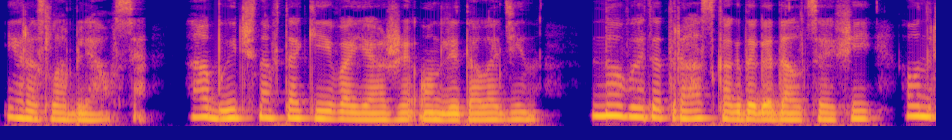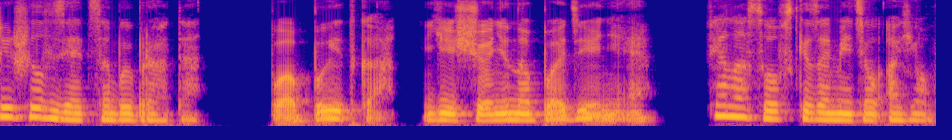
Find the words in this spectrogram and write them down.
и расслаблялся. Обычно в такие вояжи он летал один, но в этот раз, как догадался Афи, он решил взять с собой брата. «Попытка, еще не нападение», – философски заметил Айол.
